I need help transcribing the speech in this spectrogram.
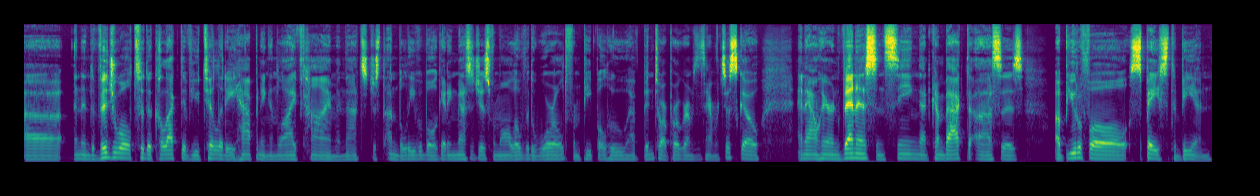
uh, an individual to the collective utility happening in lifetime. And that's just unbelievable. Getting messages from all over the world from people who have been to our programs in San Francisco and now here in Venice and seeing that come back to us is a beautiful space to be in.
